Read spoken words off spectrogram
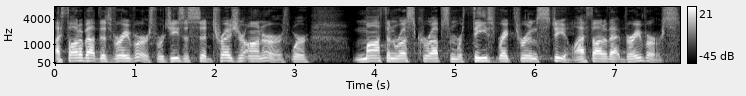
I thought about this very verse where Jesus said, Treasure on earth, where moth and rust corrupts and where thieves break through and steal. I thought of that very verse.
